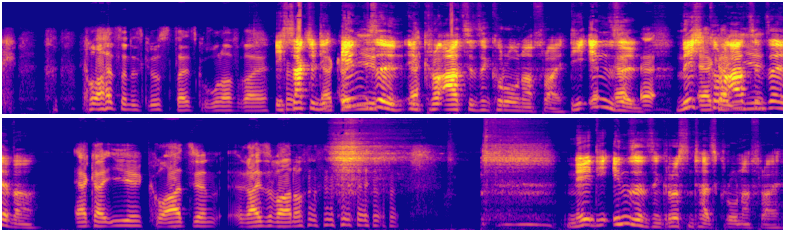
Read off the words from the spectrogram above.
Kroatien ist größtenteils Corona-frei. Ich sagte, die RKI Inseln in Kroatien sind Corona-frei. Die Inseln, R- nicht RKI Kroatien selber. RKI, Kroatien, Reisewarnung. Nee, die Inseln sind größtenteils Corona-frei.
